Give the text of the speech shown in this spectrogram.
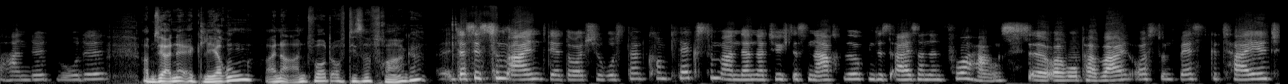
behandelt wurde. Haben Sie eine Erklärung, eine Antwort auf diese Frage? Das ist zum einen der deutsche Russland-Komplex, zum anderen natürlich das Nachwirken des Eisernen Vorhangs. Äh, Europa war in Ost und West geteilt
